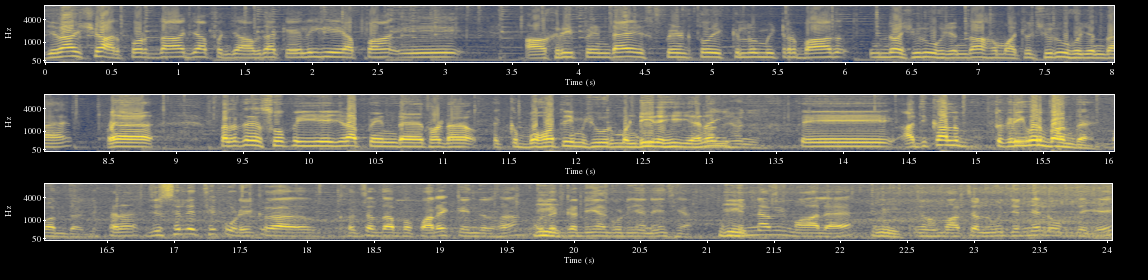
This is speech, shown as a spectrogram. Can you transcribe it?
ਜ਼ਿਲ੍ਹਾ ਹੁਸ਼ਿਆਰਪੁਰ ਦਾ ਜਾਂ ਪੰਜਾਬ ਦਾ ਕਹਿ ਲਈਏ ਆਪਾਂ ਇਹ ਆਖਰੀ ਪਿੰਡ ਹੈ। ਇਸ ਪਿੰਡ ਤੋਂ 1 ਕਿਲੋਮੀਟਰ ਬਾਅਦ ਉਨਾ ਸ਼ੁਰੂ ਹੋ ਜਾਂਦਾ ਹਿਮਾਚਲ ਸ਼ੁਰੂ ਹੋ ਜਾਂਦਾ ਹੈ। ਪਹਿਲਾਂ ਤਾਂ ਦੱਸੋ ਵੀ ਇਹ ਜਿਹੜਾ ਪਿੰਡ ਹੈ, ਤੁਹਾਡਾ ਇੱਕ ਬਹੁਤ ਹੀ ਮਸ਼ਹੂਰ ਮੰਡੀ ਰਹੀ ਹੈ ਨਾ ਜੀ? ਤੇ ਅੱਜ ਕੱਲ ਤਕਰੀਬਨ ਬੰਦ ਹੈ। ਬੰਦ ਆ ਜੀ। ਜਿਸ ਵੇਲੇ ਇੱਥੇ ਘੋੜੇ ਕ- ਖਚਰ ਦਾ ਵਪਾਰਕ ਕੇਂਦਰ ਸੀ ਉਹਦੇ ਗੱਡੀਆਂ ਗੁੱਡੀਆਂ ਨਹੀਂ ਥੀਆਂ। ਜੀ। ਜਿੰਨਾ ਵੀ ਮਾਲ ਹੈ ਜੀ। ਹਿਮਾਚਲ ਨੂੰ ਜਿੰਨੇ ਲੋਕ ਸੀਗੇ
